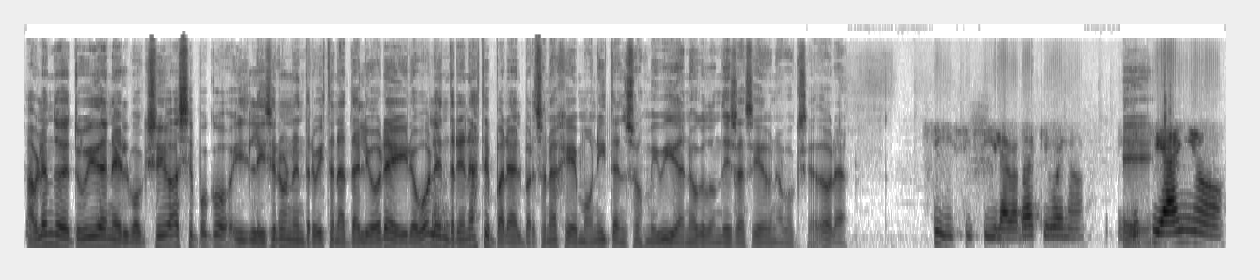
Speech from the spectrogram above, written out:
hablando de tu vida en el boxeo, hace poco y le hicieron una entrevista a Natalia Oreiro. Vos le entrenaste para el personaje de Monita en Sos mi vida, ¿no? Donde ella hacía una boxeadora. Sí, sí, sí, la verdad que bueno, Eh. ese año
